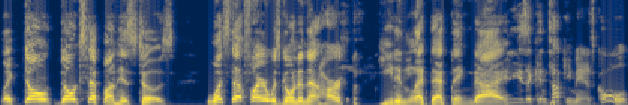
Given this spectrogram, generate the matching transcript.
Like, don't don't step on his toes. Once that fire was going in that hearth, he didn't let that thing die. He's a Kentucky man. It's cold.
